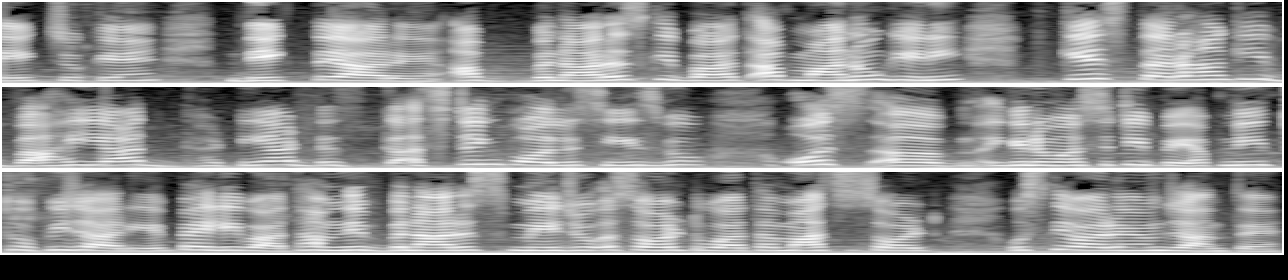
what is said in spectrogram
देख चुके हैं देखते आ रहे हैं। अब बनारस की बात आप मानोगे नहीं किस तरह की वाहियात घटिया डिस्गस्टिंग पॉलिसीज़ वो उस यूनिवर्सिटी पे अपनी थोपी जा रही है? पहली बात, हमने बनारस में जो असॉल्ट हुआ था मास असल्ट उसके बारे में हम जानते हैं।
